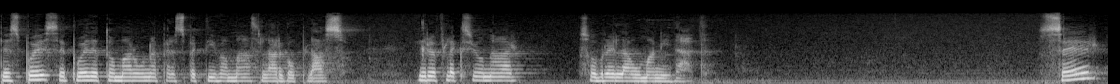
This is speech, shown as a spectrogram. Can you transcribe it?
después se puede tomar una perspectiva más largo plazo y reflexionar sobre la humanidad. Ser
